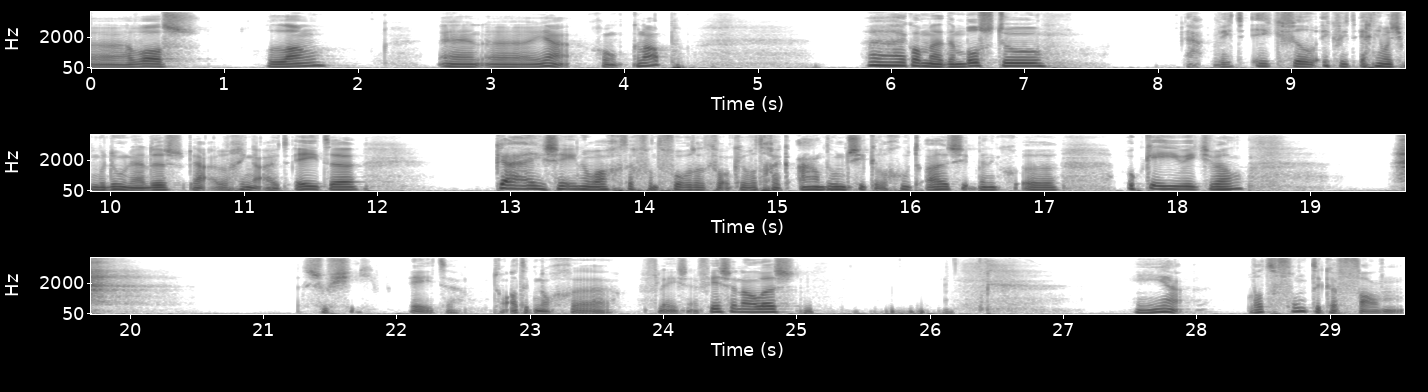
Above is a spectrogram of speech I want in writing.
Uh, hij was lang en uh, ja, gewoon knap. hij kwam naar Den Bosch toe. Ja, weet ik veel. Ik weet echt niet wat je moet doen. Hè. Dus ja, we gingen uit eten kei zenuwachtig. Van tevoren dacht ik van, oké, wat ga ik aandoen? Zie ik er wel goed uit? Ben ik oké, weet je wel? Sushi eten. Toen had ik nog vlees en vis en alles. Ja, wat vond ik ervan?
